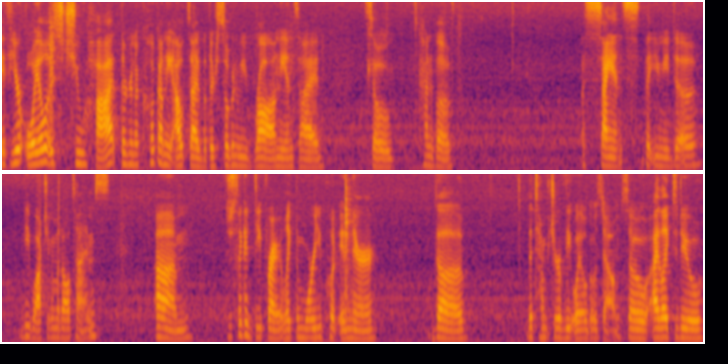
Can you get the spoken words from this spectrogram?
If your oil is too hot, they're gonna cook on the outside, but they're still gonna be raw on the inside. So it's kind of a, a science that you need to be watching them at all times um, just like a deep fryer. Like the more you put in there, the the temperature of the oil goes down. So I like to do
